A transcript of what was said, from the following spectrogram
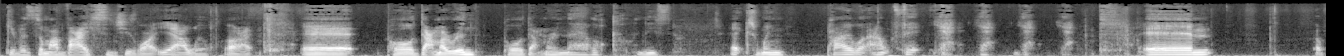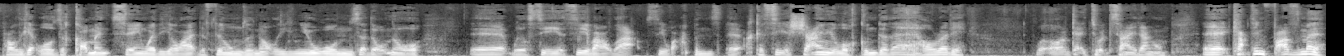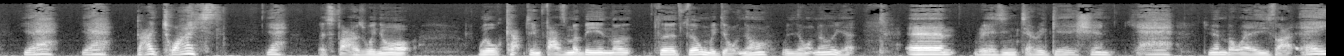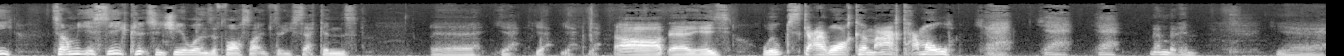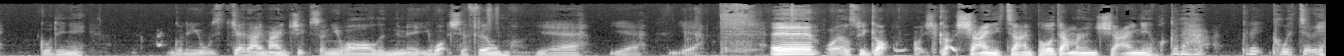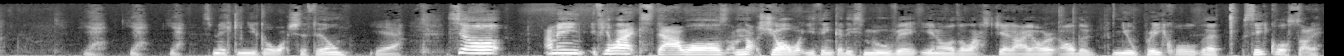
give us some advice," and she's like, "Yeah, I will." All right. Uh, Poe Dameron, Poor Dameron there. Look in his X-wing pilot outfit. Yeah, yeah, yeah, yeah. Um, I'll probably get loads of comments saying whether you like the films or not. These new ones, I don't know. Uh, we'll see see about that. See what happens. Uh, I can see a shiny look under there already. Well, I'll get too excited. Hang on. Uh, Captain Phasma. Yeah, yeah. Died twice. Yeah. As far as we know, will Captain Phasma be in the third film? We don't know. We don't know yet. Um, Rey's interrogation. Yeah. Do you remember where he's like, "Hey, tell me your secrets," and she learns the Force like in three seconds. Uh, yeah, yeah, yeah, yeah. Ah, oh, there he is. Luke Skywalker, Mark Hamill. Yeah, yeah, yeah. Remember him? Yeah, good, isn't? I'm to use Jedi mind tricks on you all and make you watch the film. Yeah, yeah, yeah. Um, what else we got? What's got? Shiny time. Poe Dameron shiny. Look at that. Look at it, glittery. Yeah, yeah, yeah. It's making you go watch the film. Yeah. So I mean, if you like Star Wars, I'm not sure what you think of this movie. You know, The Last Jedi or or the new prequel, uh, sequel. Sorry,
